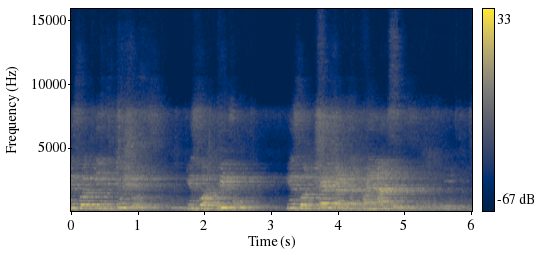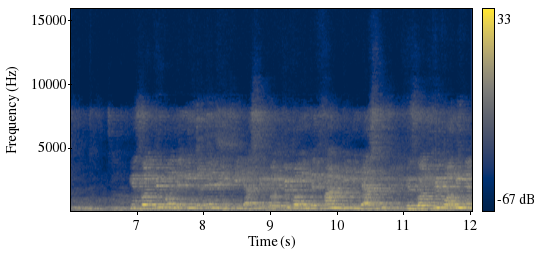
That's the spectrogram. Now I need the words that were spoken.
He's got institutions. He's got people. He's got treasuries and finances. He's got people in the entertainment industry. He's got people in the family industry. He's got people even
